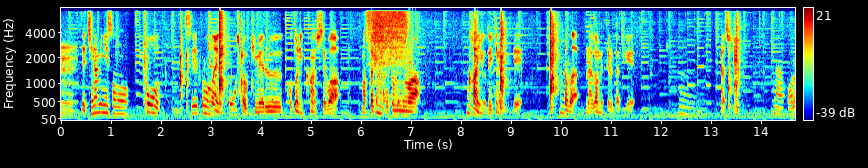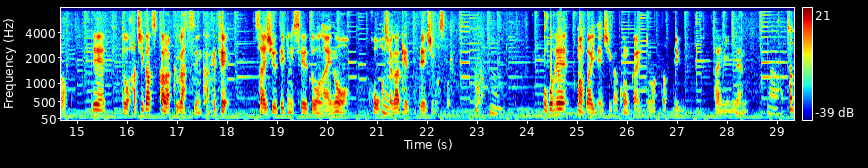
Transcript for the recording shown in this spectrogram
うん、でちなみにその党政党内の候補者を決めることに関しては全く国民は関与できないんで、うん。ただ眺めてるだけうん、らしなるほど。いでえっと8月から9月にかけて最終的に政党内の候補者が決定しますと、うん。ここで、まあ、バイデン氏が今回決まったっていうタイミングだよね。なるほど。ちょっ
